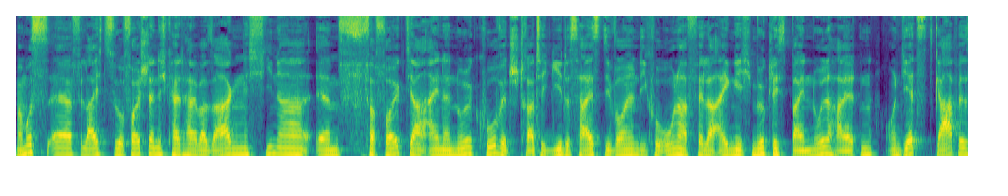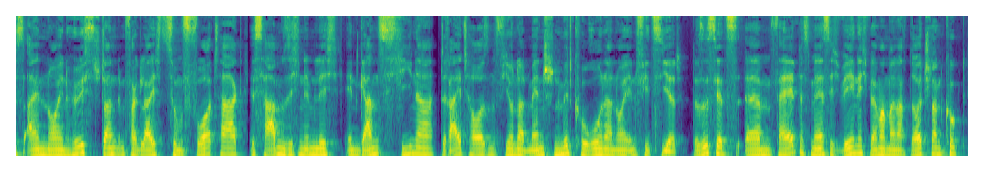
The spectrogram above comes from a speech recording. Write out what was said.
Man muss äh, vielleicht zur Vollständigkeit halber sagen, China ähm, verfolgt ja eine Null-Covid-Strategie. Das heißt, die wollen die Corona-Fälle eigentlich möglichst bei Null halten. Und jetzt gab es einen neuen Höchststand im Vergleich zum Vortag. Es haben sich nämlich in ganz China 3400 Menschen mit Corona neu infiziert. Das ist jetzt ähm, verhältnismäßig wenig, wenn man mal nach Deutschland guckt.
